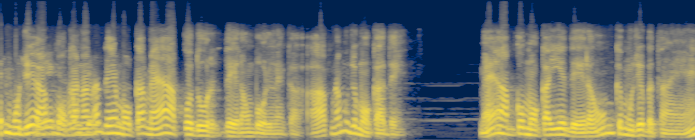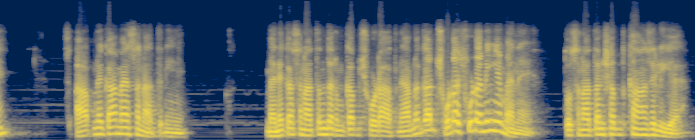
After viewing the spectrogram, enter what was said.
मुझे आप मौका ना ना दें मौका मैं आपको दूर दे रहा हूँ बोलने का। आप ना मुझे मौका दें। मैं आपको मौका ये दे रहा हूँ कि मुझे बताएँ आपने कहा मैं सनातनी हूँ। मैंने कहा सनातन धर्म कब छोड़ा आपने? आपने कहा छोड़ा छोड़ा नहीं है मैंने। तो सनातन शब्द कहाँ से लिया है?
